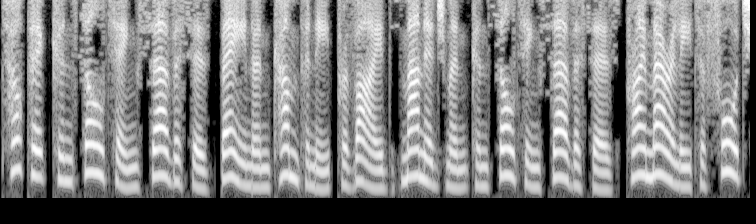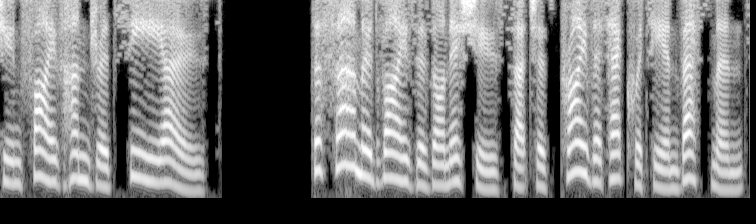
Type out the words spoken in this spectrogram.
Topic consulting services Bain & Company provides management consulting services primarily to Fortune 500 CEOs. The firm advises on issues such as private equity investments,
